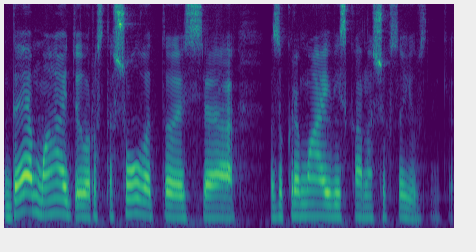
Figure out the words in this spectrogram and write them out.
де мають розташовуватися, зокрема, і війська наших союзників?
